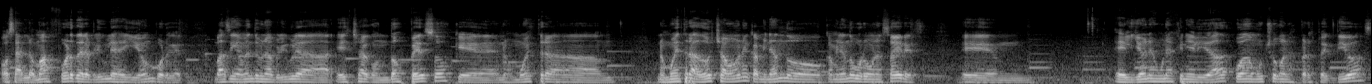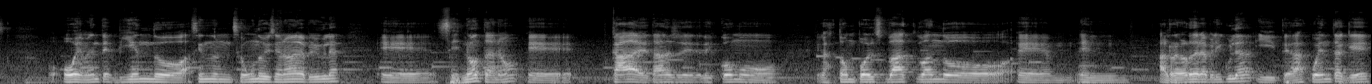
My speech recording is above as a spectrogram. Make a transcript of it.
o sea, lo más fuerte de la película es el guion, porque básicamente es una película hecha con dos pesos que nos muestra nos muestra a dos chabones caminando, caminando por Buenos Aires. Em, el guion es una genialidad, juega mucho con las perspectivas. Obviamente, viendo, haciendo un segundo visionado de la película, eh, se nota, ¿no? Eh, cada detalle de cómo Gastón Pauls va actuando em, alrededor de la película y te das cuenta que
